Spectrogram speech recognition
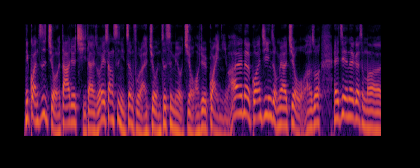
你管制久了，大家就期待说，哎，上次你政府来救你，这次没有救，然后就会怪你嘛。哎，那个国安基金怎么没来救我？他说，哎，之前那个什么。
